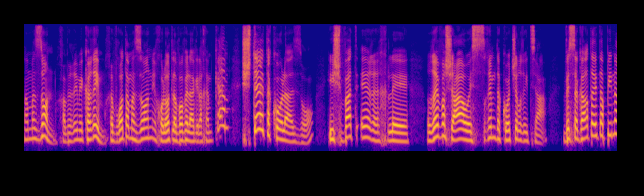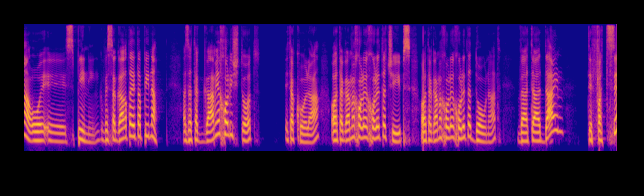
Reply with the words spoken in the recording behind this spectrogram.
המזון, חברים יקרים, חברות המזון יכולות לבוא ולהגיד לכם, כן, שתה את הקולה הזו, היא שוות ערך לרבע שעה או עשרים דקות של ריצה, וסגרת את הפינה, או אה, ספינינג, וסגרת את הפינה. אז אתה גם יכול לשתות את הקולה, או אתה גם יכול לאכול את הצ'יפס, או אתה גם יכול לאכול את הדונאט, ואתה עדיין תפצה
